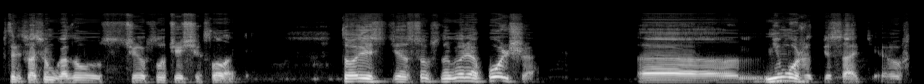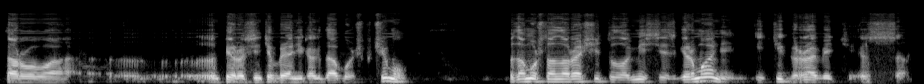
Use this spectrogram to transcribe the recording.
в 1938 году в случае с Чехословакией. То есть, э, собственно говоря, Польша э, не может писать 2 1 сентября никогда больше. Почему? потому что она рассчитывала вместе с Германией идти грабить СССР.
